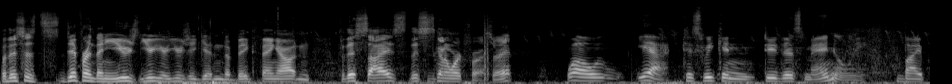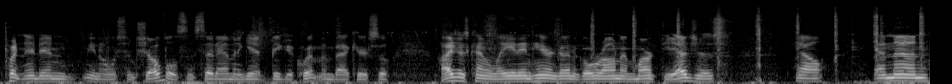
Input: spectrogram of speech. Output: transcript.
but this is different than you usually, you're usually getting the big thing out. And for this size, this is going to work for us, right? Well, yeah, because we can do this manually by putting it in, you know, with some shovels instead of having to get big equipment back here. So I just kind of lay it in here and gonna go around and mark the edges, you know, and then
